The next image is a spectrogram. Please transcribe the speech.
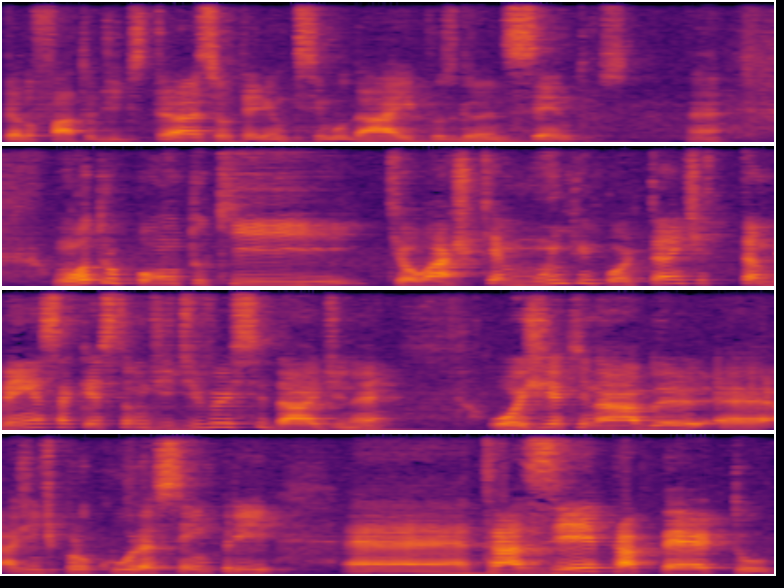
pelo fato de distância ou teriam que se mudar aí para os grandes centros, né? Um outro ponto que, que eu acho que é muito importante é também essa questão de diversidade, né? Hoje aqui na Abler é, a gente procura sempre é, trazer para perto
